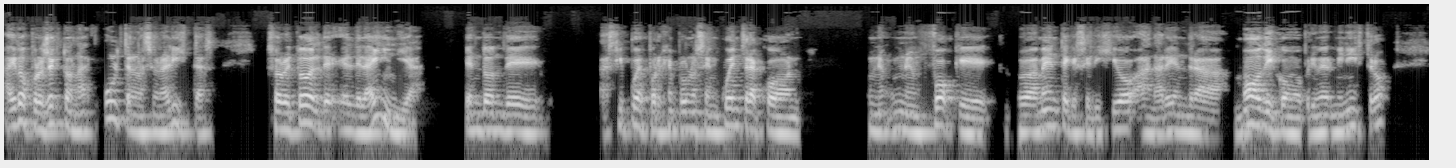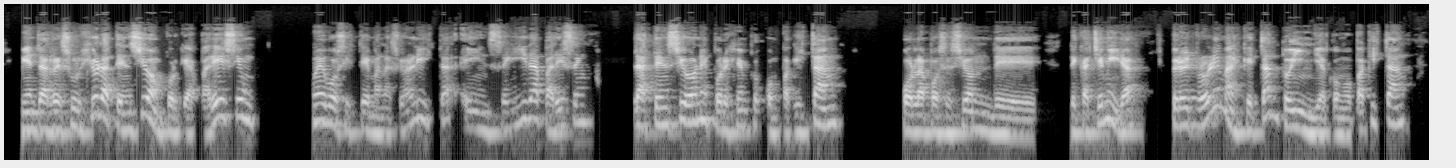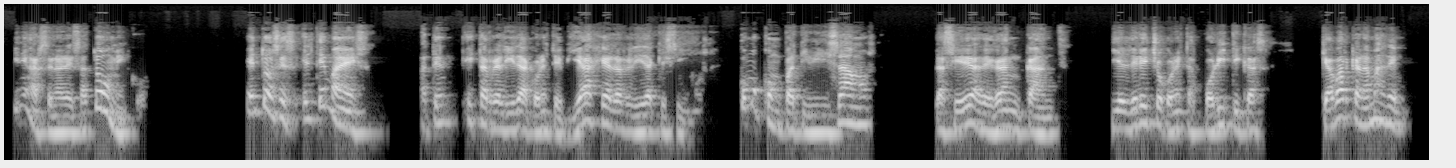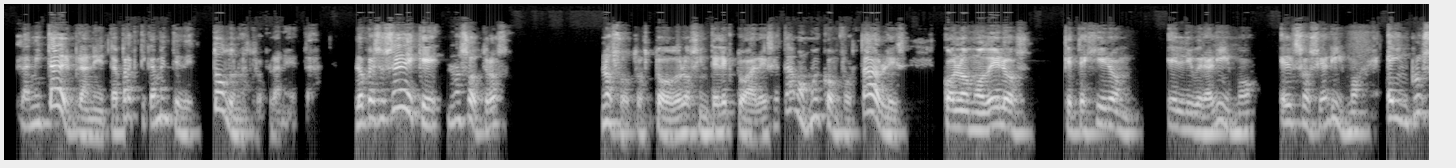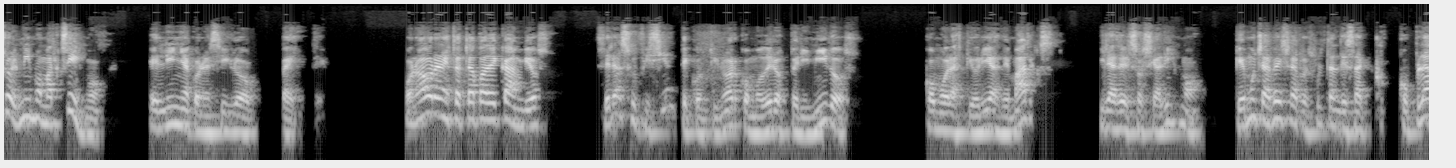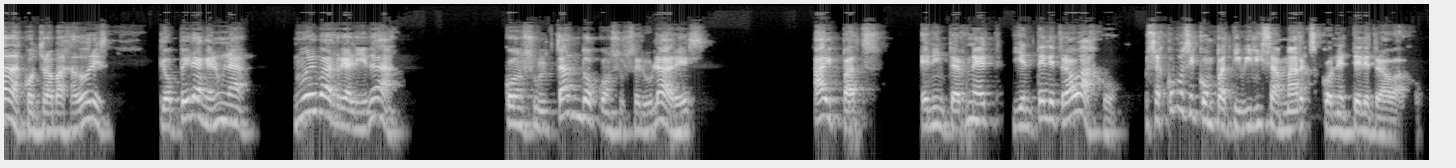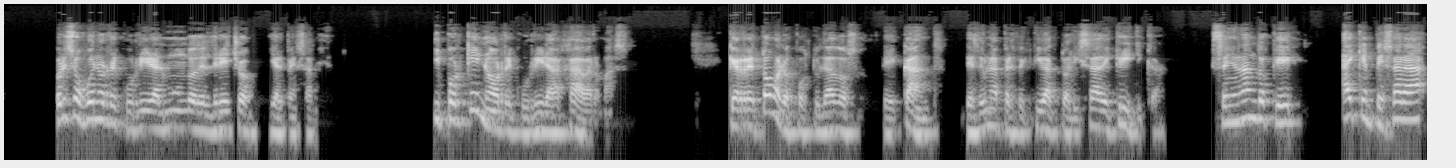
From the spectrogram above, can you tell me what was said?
hay dos proyectos ultranacionalistas, sobre todo el de, el de la India, en donde así pues, por ejemplo, uno se encuentra con un, enfoque nuevamente que se eligió a Narendra Modi como primer ministro, mientras resurgió la tensión, porque aparece un nuevo sistema nacionalista e enseguida aparecen las tensiones, por ejemplo, con Pakistán por la posesión de, Cachemira, pero el problema es que tanto India como Pakistán tienen arsenales atómicos. Entonces, el tema es, esta realidad, con este viaje a la realidad que hicimos, ¿cómo compatibilizamos las ideas de Gran Kant y el derecho con estas políticas que abarcan a más de la mitad del planeta, prácticamente de todo nuestro planeta? Lo que sucede es que nosotros, nosotros todos los intelectuales, estamos muy confortables con los modelos que tejieron el liberalismo, el socialismo e incluso el mismo marxismo en línea con el siglo XX. Bueno, ahora en esta etapa de cambios, ¿Será suficiente continuar con modelos perimidos como las teorías de Marx y las del socialismo, que muchas veces resultan desacopladas con trabajadores que operan en una nueva realidad, consultando con sus celulares, iPads, en Internet y en teletrabajo. O sea, ¿cómo se compatibiliza Marx con el teletrabajo? Por eso es bueno recurrir al mundo del derecho y al pensamiento. ¿Y por qué no recurrir a Habermas, que retoma los postulados de Kant desde una perspectiva actualizada y crítica, señalando que hay que empezar a,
